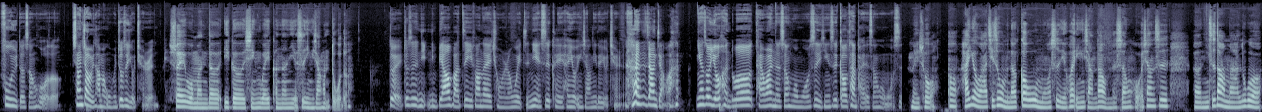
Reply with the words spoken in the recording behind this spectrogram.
富裕的生活了。相较于他们，我们就是有钱人。所以我们的一个行为可能也是影响很多的。对，就是你，你不要把自己放在穷人位置，你也是可以很有影响力的有钱人，是这样讲吗？应该说有很多台湾人的生活模式已经是高碳排的生活模式。没错，哦，还有啊，其实我们的购物模式也会影响到我们的生活，像是，呃，你知道吗？如果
